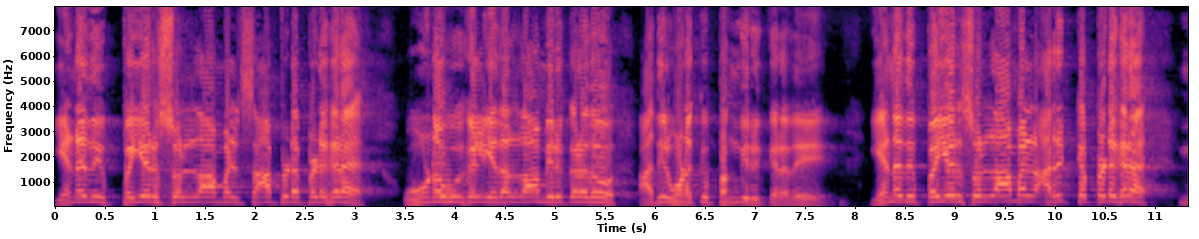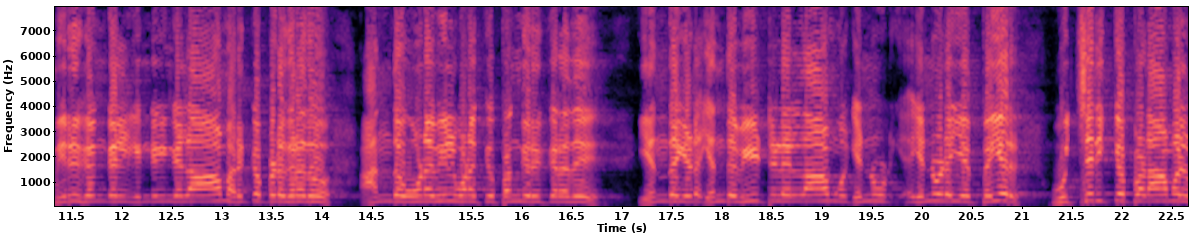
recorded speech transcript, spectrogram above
எனது பெயர் சொல்லாமல் சாப்பிடப்படுகிற உணவுகள் எதெல்லாம் இருக்கிறதோ அதில் உனக்கு பங்கு இருக்கிறது. எனது பெயர் சொல்லாமல் அறுக்கப்படுகிற மிருகங்கள் எங்கெங்கெல்லாம் அறுக்கப்படுகிறதோ அந்த உணவில் உனக்கு பங்கு இருக்கிறது. எந்த இட எந்த வீட்டிலெல்லாம் என்னுடைய என்னுடைய பெயர் உச்சரிக்கப்படாமல்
